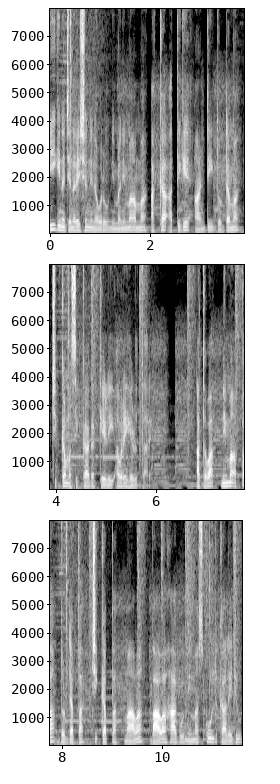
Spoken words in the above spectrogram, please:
ಈಗಿನ ಜನರೇಷನ್ನಿನವರು ನಿಮ್ಮ ನಿಮ್ಮ ಅಮ್ಮ, ಅಕ್ಕ, ಅತ್ತಿಗೆ, ಆಂಟಿ, ದೊಡ್ಡಮ್ಮ, ಚಿಕ್ಕಮ್ಮ ಸಿಕ್ಕಾಗ ಕೇಳಿ ಅವರೇ ಹೇಳುತ್ತಾರೆ. ಅಥವಾ ನಿಮ್ಮ ಅಪ್ಪ, ದೊಡ್ಡಪ್ಪ, ಚಿಕ್ಕಪ್ಪ, ಮಾವ, ಬಾವ ಹಾಗೂ ನಿಮ್ಮ ಸ್ಕೂಲ್, ಕಾಲೇಜು,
